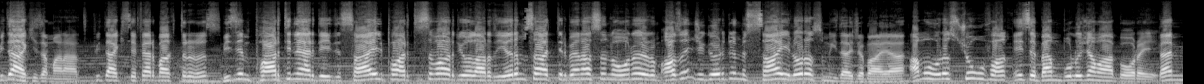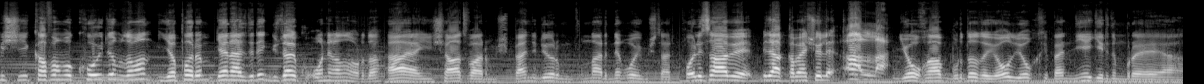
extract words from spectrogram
Bir dahaki zaman artık. Bir dahaki sefer baktırırız. Bizim parti neredeydi? Sahil partisi var diyorlardı. Yarım saattir ben aslında onu arıyorum. Az önce gördüğümüz sahil orası mıydı acaba ya? Ama orası çok ufak. Neyse ben bulacağım abi orayı. Ben bir şeyi kafama koyduğum zaman yaparım. Genelde de güzel... O ne lan orada? Ha inşaat varmış. Ben de diyorum bunlar ne koymuşlar. Polis abi bir dakika ben şöyle Allah. Yok abi burada da yol yok. Ben niye girdim buraya ya?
